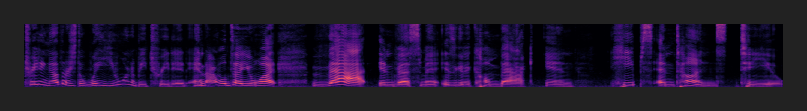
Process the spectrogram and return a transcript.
treating others the way you want to be treated. And I will tell you what, that investment is going to come back in heaps and tons to you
